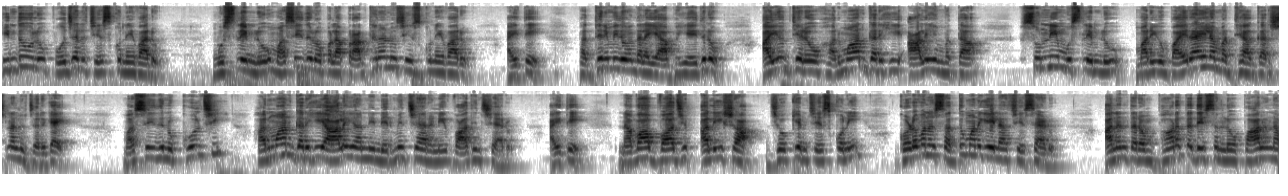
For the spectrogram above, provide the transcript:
హిందువులు పూజలు చేసుకునేవారు. ముస్లింలు మసీదు లోపల ప్రార్థనలు చేసుకునేవారు. అయితే పద్దెనిమిది వందల యాభై ఐదులో అయోధ్యలో హనుమాన్ గర్హి ఆలయం వద్ద సున్నీ ముస్లింలు మరియు బైరాయిల మధ్య ఘర్షణలు జరిగాయి. మసీదును కూల్చి హనుమాన్ గర్హి ఆలయాన్ని నిర్మించారని వాదించారు. అయితే నవాబ్ వాజిబ్ అలీ షా జోక్యం చేసుకొని గొడవను సద్దుమణిగేలా చేశాడు. అనంతరం భారతదేశంలో పాలన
